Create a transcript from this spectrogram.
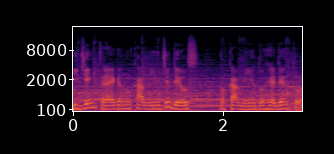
e de entrega no caminho de Deus, no caminho do Redentor.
